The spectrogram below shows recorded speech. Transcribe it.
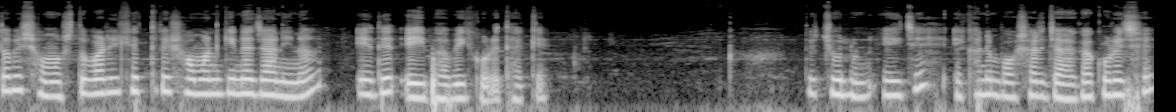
তবে সমস্ত বাড়ির ক্ষেত্রে সমান কিনা জানি না, এদের এইভাবেই করে থাকে। তো চলুন, এই যে এখানে বসার জায়গা করেছে,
